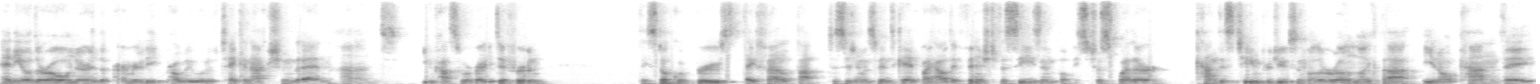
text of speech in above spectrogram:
any other owner in the Premier League probably would have taken action then. And Newcastle were very different. They stuck with Bruce. They felt that decision was vindicated by how they finished the season, but it's just whether can this team produce another run like that? You know, can they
